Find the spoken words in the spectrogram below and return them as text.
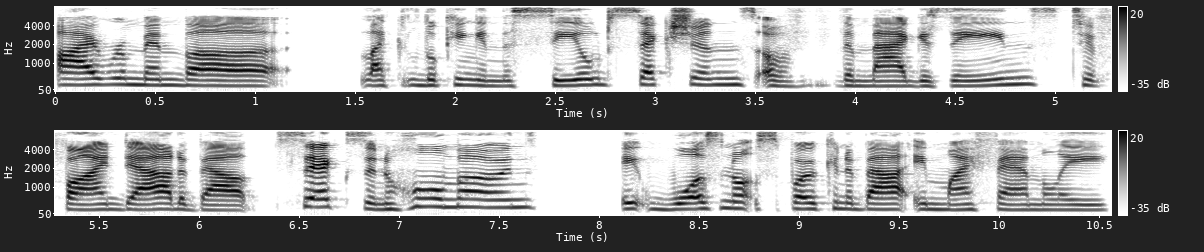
I remember like looking in the sealed sections of the magazines to find out about sex and hormones. It was not spoken about in my family.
